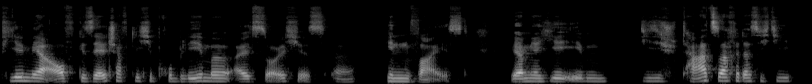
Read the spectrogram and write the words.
vielmehr auf gesellschaftliche Probleme als solches äh, hinweist. Wir haben ja hier eben die Tatsache, dass sich die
